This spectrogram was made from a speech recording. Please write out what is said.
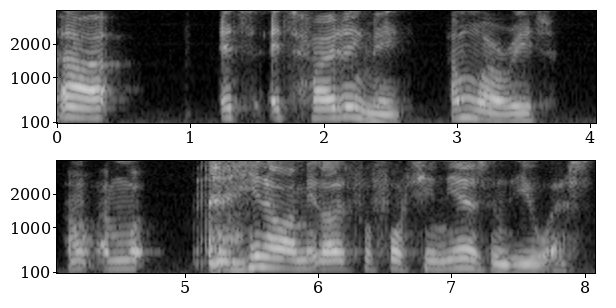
Uh, it's it's hurting me. I'm worried. I'm, I'm you know, I mean, I lived for 14 years in the U.S.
